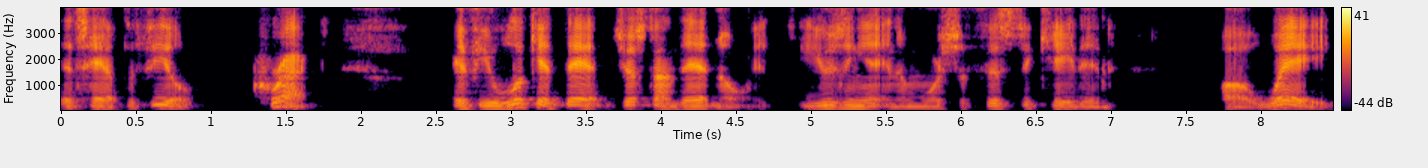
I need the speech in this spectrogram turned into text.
That's half the field. Correct. If you look at that just on that note, using it in a more sophisticated uh, way,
